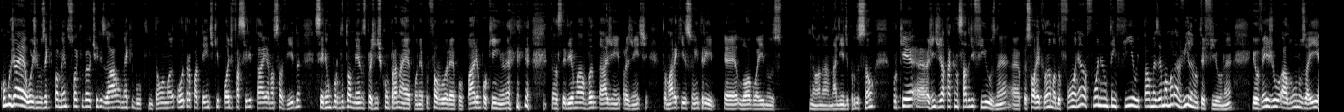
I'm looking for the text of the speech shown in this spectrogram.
como já é hoje nos equipamentos, só que vai utilizar o MacBook. Então, é uma outra patente que pode facilitar a nossa vida. Seria um produto a menos para a gente comprar na Apple, né? Por favor, Apple, pare um pouquinho, né? então, seria uma vantagem vantagem aí para gente. Tomara que isso entre é, logo aí nos na, na, linha de produção, porque eh, a gente já está cansado de fios, né? Eh, o pessoal reclama do fone, ah, fone não tem fio e tal, mas é uma maravilha não ter fio, né? Eu vejo alunos aí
